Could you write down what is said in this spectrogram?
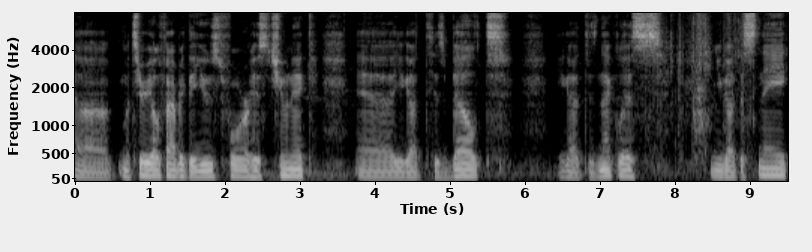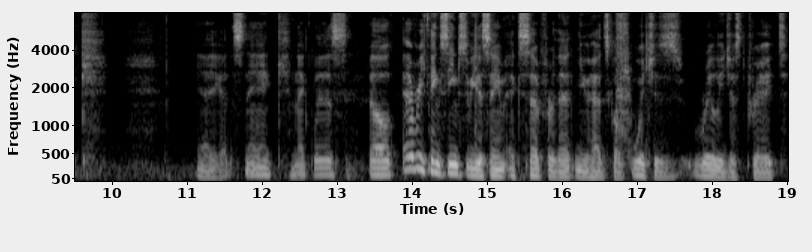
uh, material fabric they used for his tunic. Uh, you got his belt. You got this necklace, you got the snake. Yeah, you got the snake, necklace, belt. Everything seems to be the same except for that new head sculpt, which is really just great.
